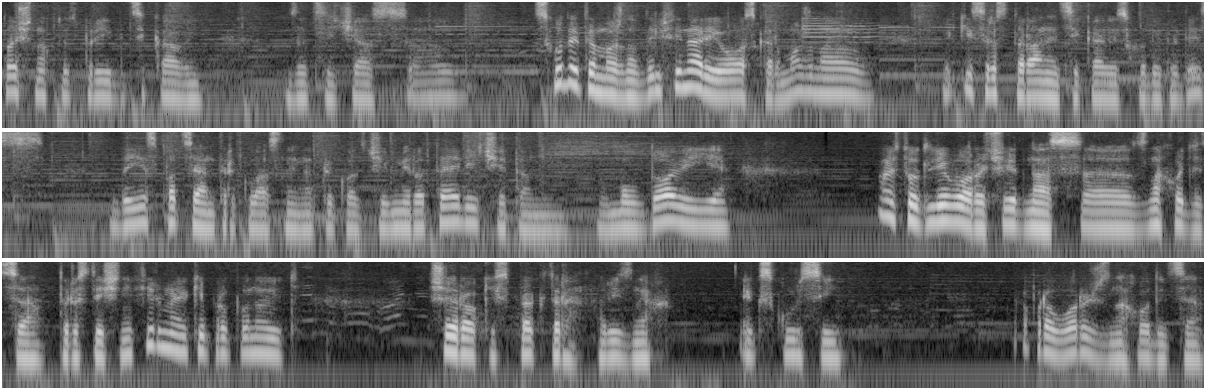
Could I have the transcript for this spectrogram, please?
точно хтось приїде цікавий за цей час. Сходити можна в дельфінарій Оскар, можна в якісь ресторани цікаві сходити, десь де є спа-центр класний, наприклад, чи в Міротелі, чи там в Молдові є. Ось тут ліворуч від нас е, знаходяться туристичні фірми, які пропонують широкий спектр різних екскурсій. А праворуч знаходиться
